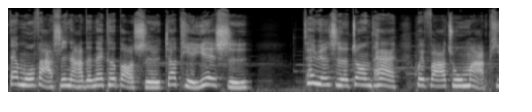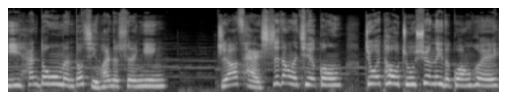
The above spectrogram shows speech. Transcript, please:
但魔法师拿的那颗宝石叫铁叶石，在原始的状态会发出马匹和动物们都喜欢的声音。只要采适当的切工，就会透出绚丽的光辉，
